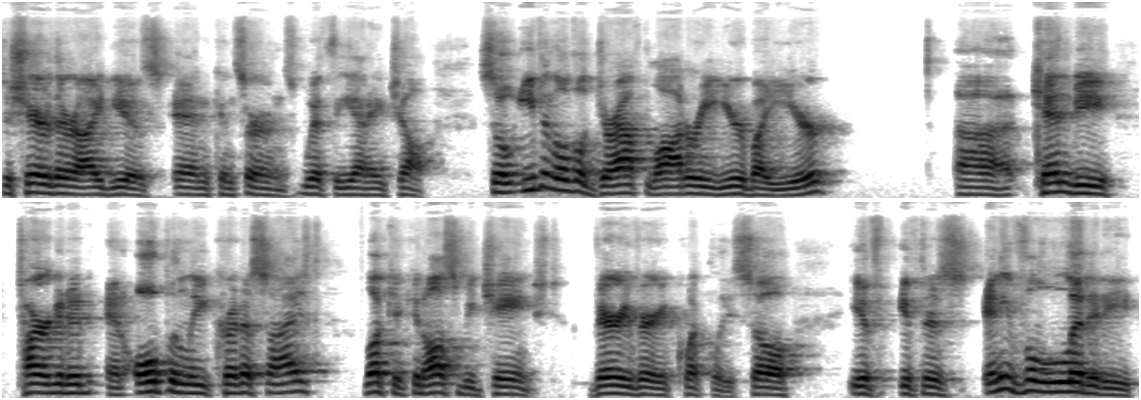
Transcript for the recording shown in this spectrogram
to share their ideas and concerns with the NHL. So, even though the draft lottery year by year uh, can be targeted and openly criticized, look, it can also be changed very, very quickly. So, if if there's any validity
